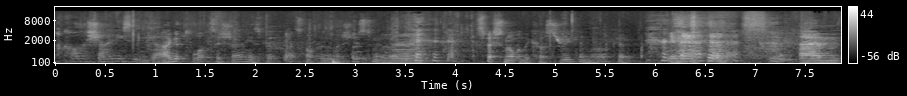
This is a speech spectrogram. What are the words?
Look at all the shinies that you got. I got lots of shinies, but that's not really much use to me. No. Especially not with the Costa Rican Morocco. yeah. um,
